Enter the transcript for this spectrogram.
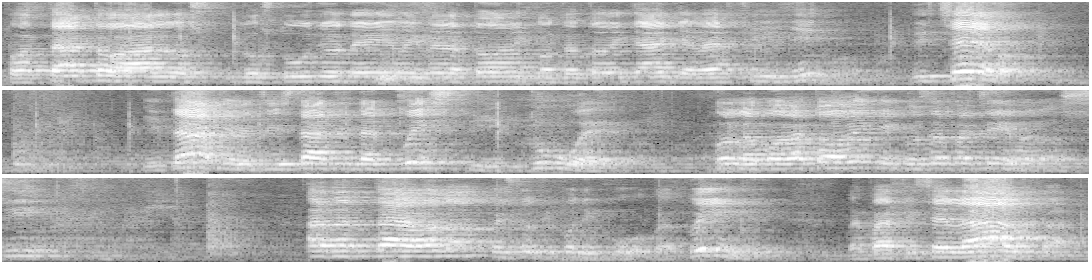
portato allo studio dei rivelatori, contatori Geiger e affini, dicevo, i dati registrati da questi due collaboratori che cosa facevano? Si adattavano a questo tipo di curva. Quindi la particella alfa,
